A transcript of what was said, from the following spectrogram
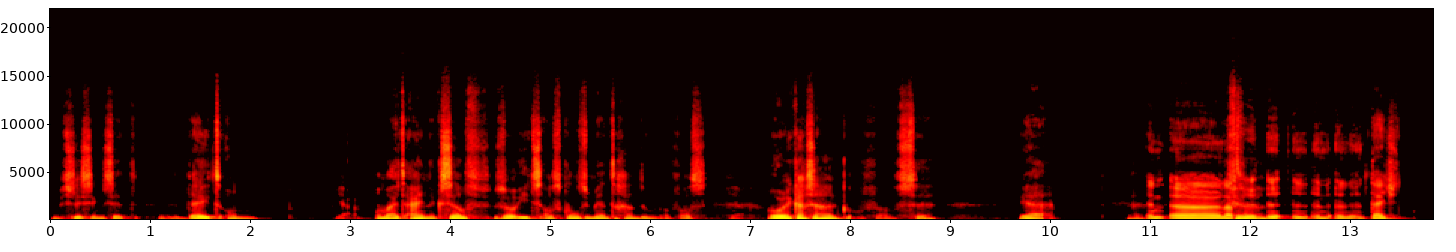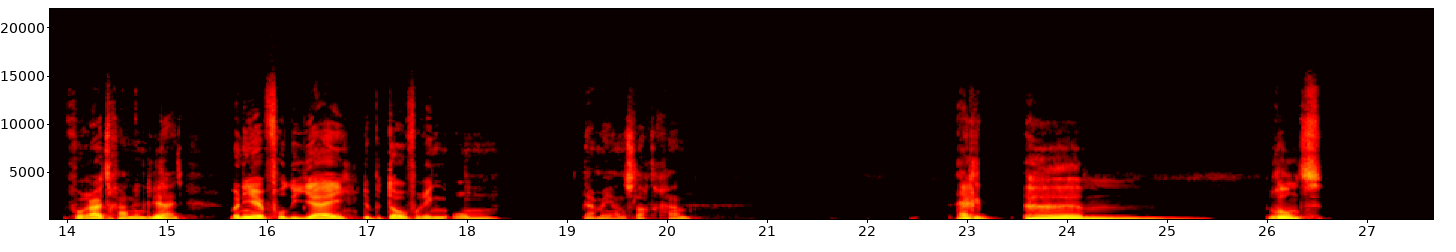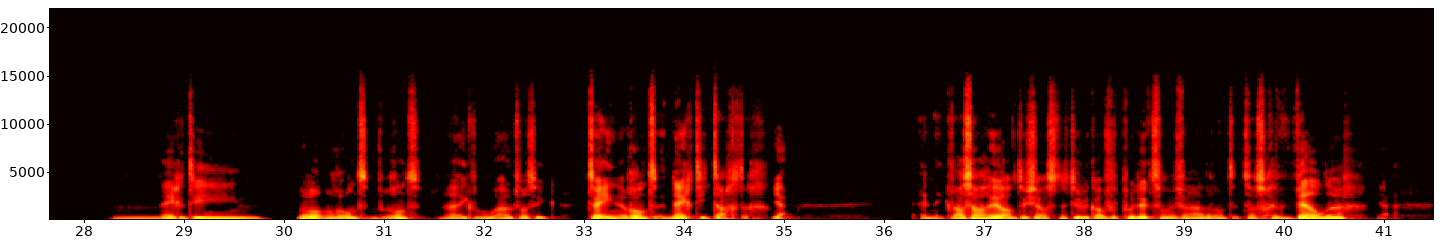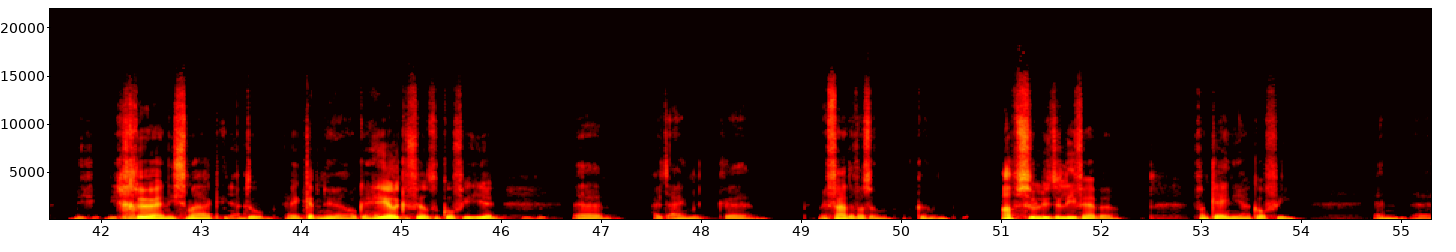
de beslissing zet, deed om, Ja. om uiteindelijk zelf zoiets als consument te gaan doen. Of als horecazaak. Of als, eh, ja, En eh, laten we een, een, een, een tijdje vooruit gaan in de Ja. tijd. Wanneer voelde jij de betovering om daarmee aan de slag te gaan? Eigenlijk ehm, rond 19... ro- Rond, rond nou, ik, hoe oud was ik? Twee, rond 1980. Ja. En ik was al heel enthousiast natuurlijk over het product van mijn vader, want het was geweldig. Ja. Die, die geur en die smaak. Ik Ja. bedoel, ik heb nu ook een heerlijke filterkoffie hier. Mhm. Eh, uiteindelijk, eh, mijn vader was een, ook een absolute liefhebber van Kenia koffie. En eh,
